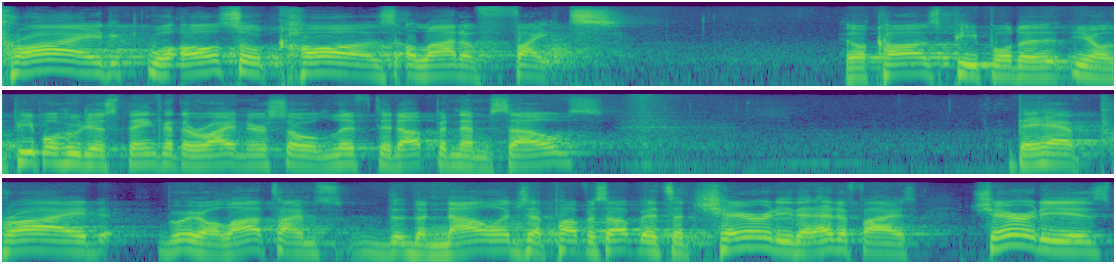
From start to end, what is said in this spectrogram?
pride will also cause a lot of fights. It'll cause people to, you know, people who just think that they're right and they're so lifted up in themselves they have pride. You know, a lot of times, the, the knowledge that puffs us up, it's a charity that edifies. Charity is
